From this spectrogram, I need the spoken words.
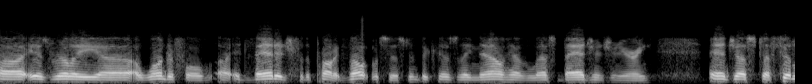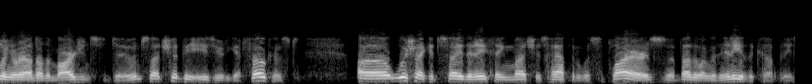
uh, is really uh, a wonderful uh, advantage for the product development system because they now have less badge engineering and just uh, fiddling around on the margins to do, and so it should be easier to get focused. Uh, wish I could say that anything much has happened with suppliers, uh, by the way, with any of the companies,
